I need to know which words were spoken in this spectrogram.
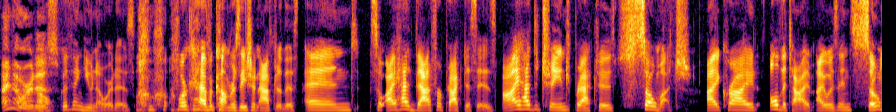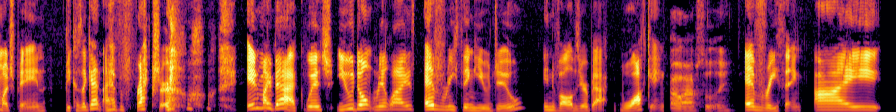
I know where it oh, is. Oh, good thing you know where it is. We're gonna have a conversation after this. And so I had that for practices. I had to change practice so much. I cried all the time. I was in so much pain because again, I have a fracture in my back, which you don't realize everything you do involves your back. Walking, Oh, absolutely. everything. I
